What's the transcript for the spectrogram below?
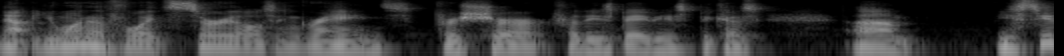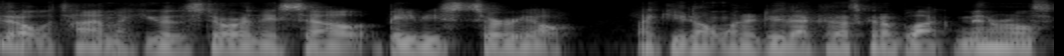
Now, you want to avoid cereals and grains for sure for these babies because um, you see that all the time. Like you go to the store and they sell baby cereal. Like you don't want to do that because that's going to block minerals.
